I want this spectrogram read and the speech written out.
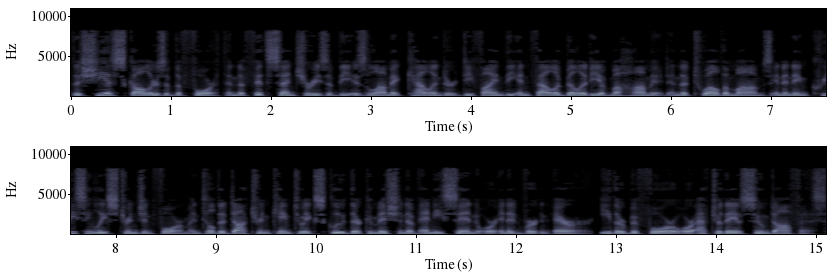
The Shia scholars of the 4th and the 5th centuries of the Islamic calendar defined the infallibility of Muhammad and the Twelve Imams in an increasingly stringent form until the doctrine came to exclude their commission of any sin or inadvertent error, either before or after they assumed office.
